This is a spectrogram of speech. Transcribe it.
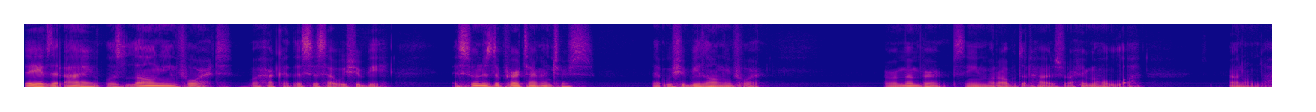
Save that I was longing for it. Wahaka, this is how we should be. As soon as the prayer time enters, that we should be longing for it. I remember seeing Murabit al-Hajj, rahimahullah, subhanallah.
